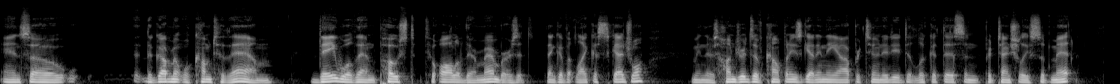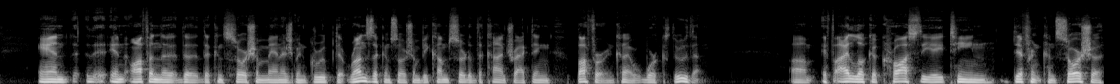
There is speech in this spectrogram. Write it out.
and so the government will come to them they will then post to all of their members. It's, think of it like a schedule. I mean, there's hundreds of companies getting the opportunity to look at this and potentially submit. And, and often the, the, the consortium management group that runs the consortium becomes sort of the contracting buffer and kind of works through them. Um, if I look across the 18 different consortia,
